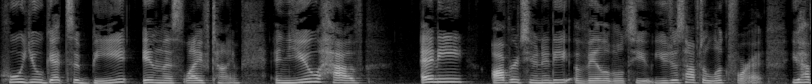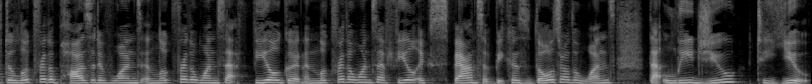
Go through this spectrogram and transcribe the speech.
who you get to be in this lifetime. And you have any opportunity available to you. You just have to look for it. You have to look for the positive ones and look for the ones that feel good and look for the ones that feel expansive because those are the ones that lead you to you.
